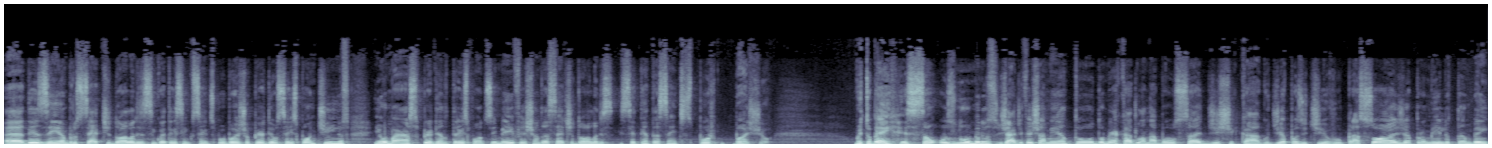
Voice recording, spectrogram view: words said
é, dezembro 7 dólares e 55 centos por bushel perdeu 6 pontinhos e o março perdendo 3 pontos fechando a 7 dólares e 70 centos por bushel. Muito bem, esses são os números já de fechamento do mercado lá na Bolsa de Chicago. Dia positivo para a soja, para o milho também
